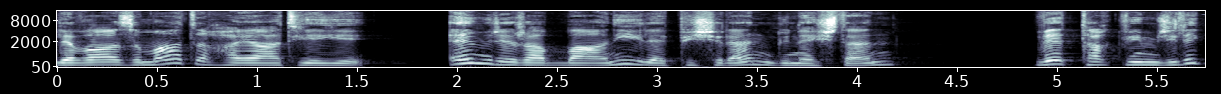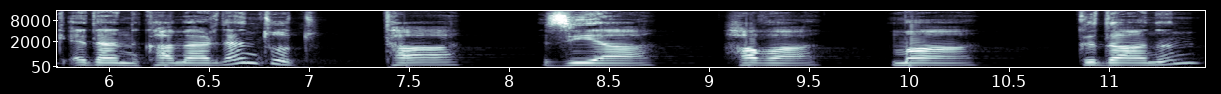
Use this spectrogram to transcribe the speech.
levazımat-ı hayatiyeyi emri Rabbani ile pişiren güneşten ve takvimcilik eden kamerden tut ta, ziya, hava, ma, gıdanın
